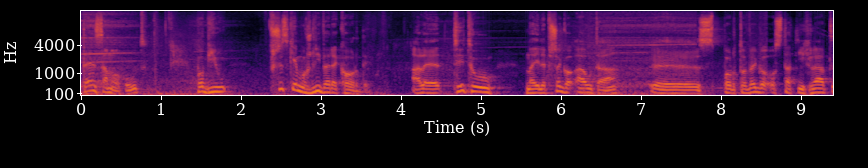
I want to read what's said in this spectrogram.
Ten samochód pobił wszystkie możliwe rekordy, ale tytuł najlepszego auta yy, sportowego ostatnich lat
